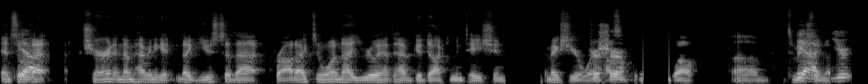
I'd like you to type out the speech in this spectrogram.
And so yeah. that churn and them having to get like used to that product and whatnot, you really have to have good documentation and make sure your warehouse sure. well um, to make yeah, sure. you're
